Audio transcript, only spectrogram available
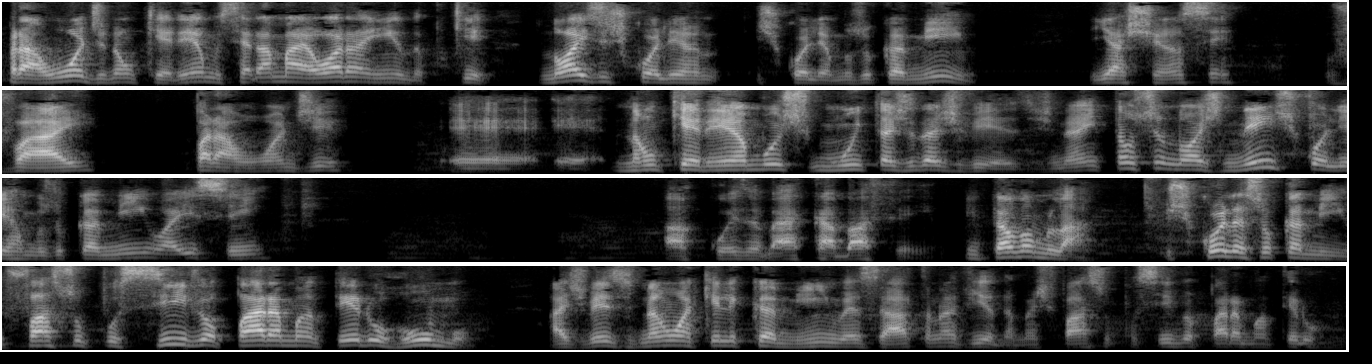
para onde não queremos será maior ainda, porque nós escolhemos o caminho e a chance vai para onde é, é, não queremos muitas das vezes. Né? Então, se nós nem escolhermos o caminho, aí sim a coisa vai acabar feia. Então, vamos lá. Escolha seu caminho, faça o possível para manter o rumo. Às vezes, não aquele caminho exato na vida, mas faça o possível para manter o rumo.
